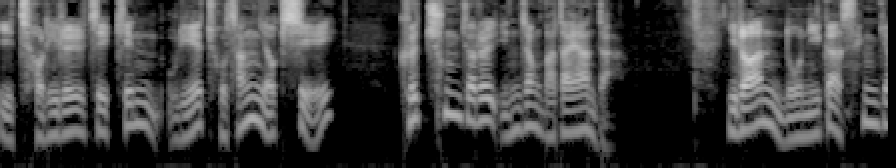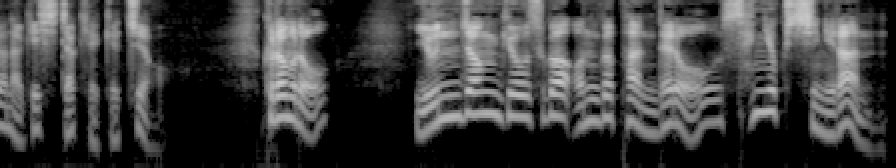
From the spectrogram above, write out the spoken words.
이 절의를 지킨 우리의 조상 역시 그 충절을 인정받아야 한다. 이러한 논의가 생겨나기 시작했겠죠. 그러므로 윤정 교수가 언급한 대로 생육신이란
